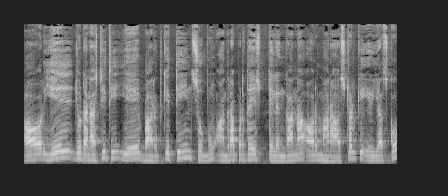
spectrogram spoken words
और ये जो डायनास्टी थी, ये भारत के तीन सूबों, आंध्र प्रदेश, तेलंगाना और महाराष्ट्र के एरियाज़ को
